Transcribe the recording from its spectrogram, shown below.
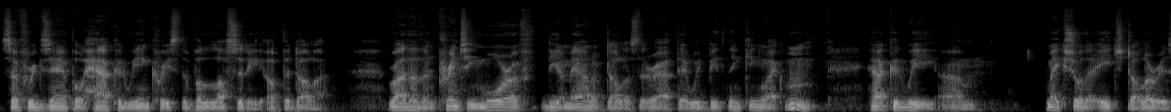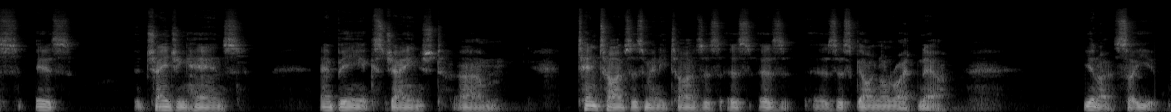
So, for example, how could we increase the velocity of the dollar? Rather than printing more of the amount of dollars that are out there, we'd be thinking like, hmm, how could we um, make sure that each dollar is is changing hands and being exchanged um, ten times as many times as as as, as is going on right now? You know, so you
